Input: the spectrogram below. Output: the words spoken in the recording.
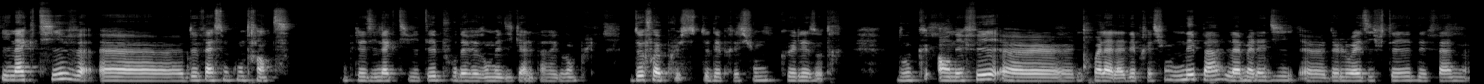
inactives euh, de façon contrainte. Donc les inactivités pour des raisons médicales, par exemple, deux fois plus de dépression que les autres. Donc en effet, euh, voilà, la dépression n'est pas la maladie euh, de l'oisiveté des femmes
